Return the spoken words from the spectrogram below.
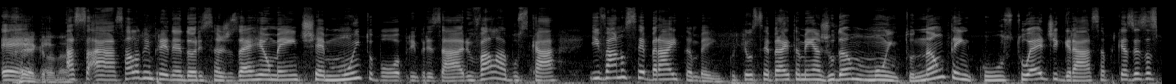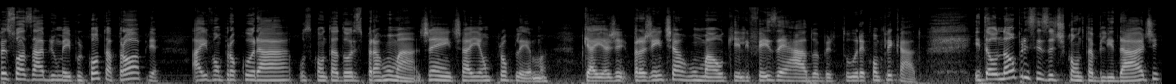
É, regra, né? A, a sala do empreendedor em São José realmente é muito boa para o empresário. Vá lá buscar e vá no Sebrae também, porque o Sebrae também ajuda muito. Não tem custo, é de graça, porque às vezes as pessoas abrem o MEI por conta própria, aí vão procurar os contadores para arrumar. Gente, aí é um problema, porque aí a gente, pra gente arrumar o que ele fez errado, a abertura, é complicado. Então não precisa de contabilidade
